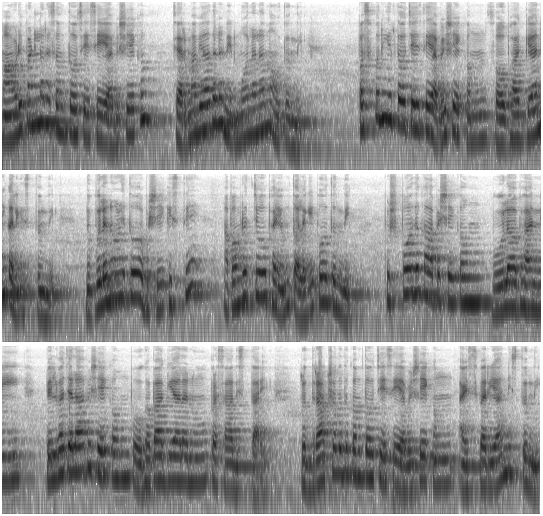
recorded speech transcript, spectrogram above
మామిడి పండ్ల రసంతో చేసే అభిషేకం చర్మ వ్యాధుల నిర్మూలనం అవుతుంది. పసుపు నీరుతో చేసే అభిషేకం సౌభాగ్యాన్ని కలిగిస్తుంది. నువ్వుల నూనెతో అభిషేకిస్తే అపమృత్యు భయం తొలగిపోతుంది. పుష్పోదకాభిషేకం భూలాభాన్ని బిల్వజలాభిషేకం భోగభాగ్యాలను ప్రసాదిస్తాయి. రుద్రాక్ష ఉదకంతో చేసే అభిషేకం ఐశ్వర్యాన్ని ఇస్తుంది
